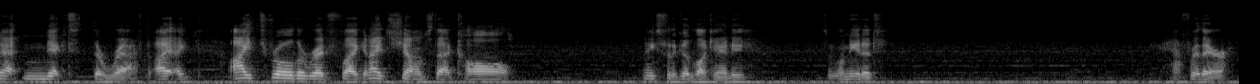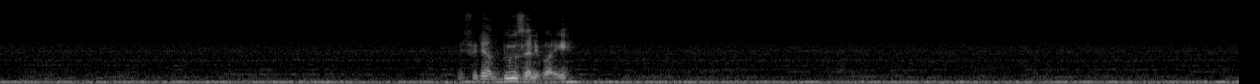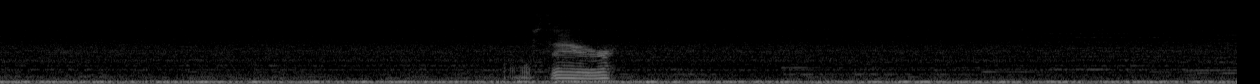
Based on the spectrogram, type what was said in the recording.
That nicked the raft. I, I, I throw the red flag and I challenge that call. Thanks for the good luck, Andy. So we'll need it. Halfway there. At least we didn't lose anybody. There.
